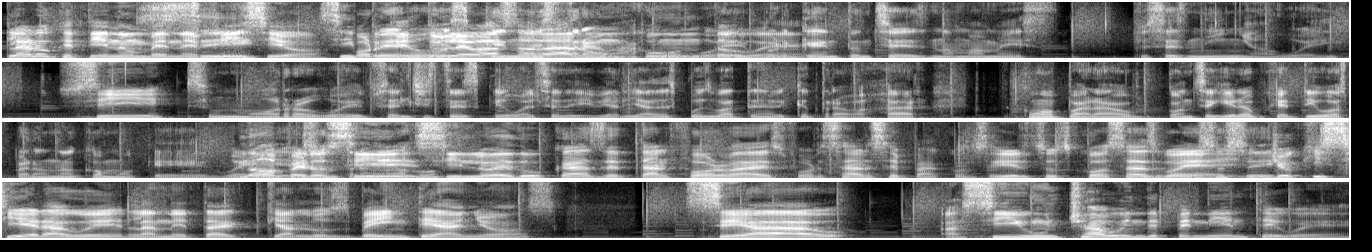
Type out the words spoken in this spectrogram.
Claro que tiene un Sí, beneficio. sí, porque pero tú es le vas no a es dar un punto, güey. Porque entonces, no mames. Pues es niño, güey. Sí. Es un morro, güey. Pues el chiste es que igual se divierte. Ya después va a tener que trabajar. Como para conseguir objetivos, pero no como que, güey. no, es pero si, trabajo. si lo educas de tal forma a esforzarse para conseguir sus cosas, güey. Sí. Yo quisiera, güey, la neta, que a los 20 años sea así un chavo independiente, güey.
